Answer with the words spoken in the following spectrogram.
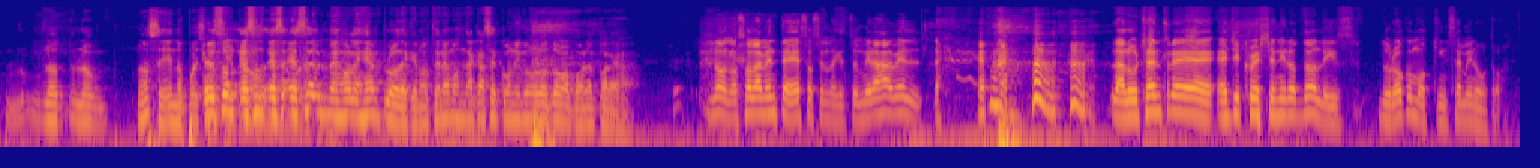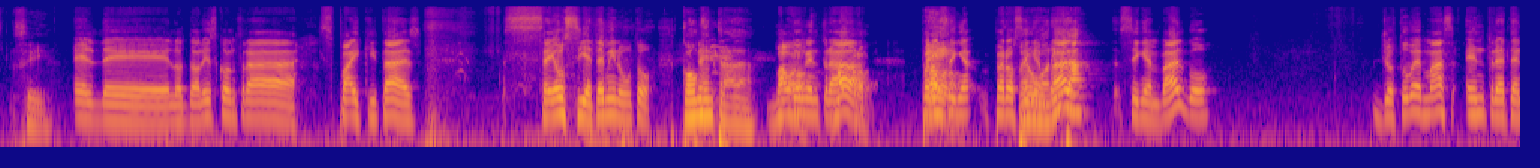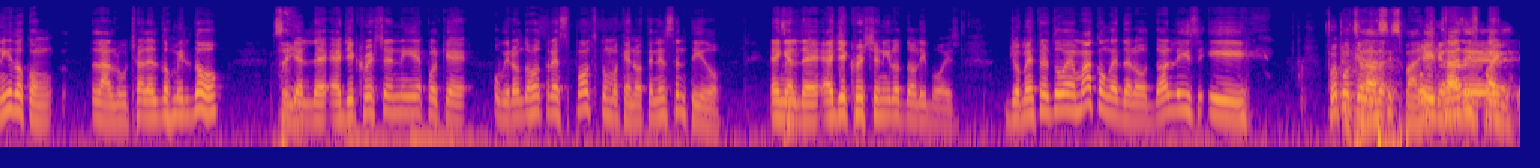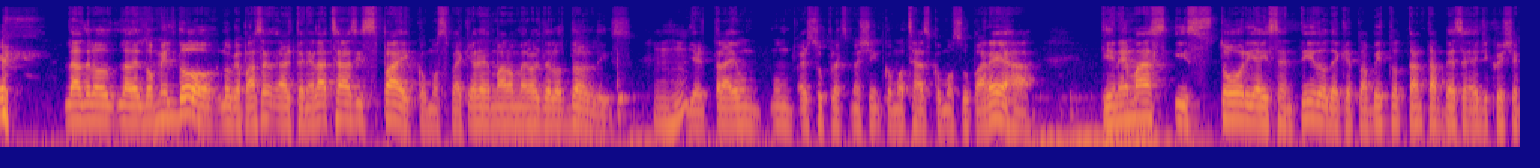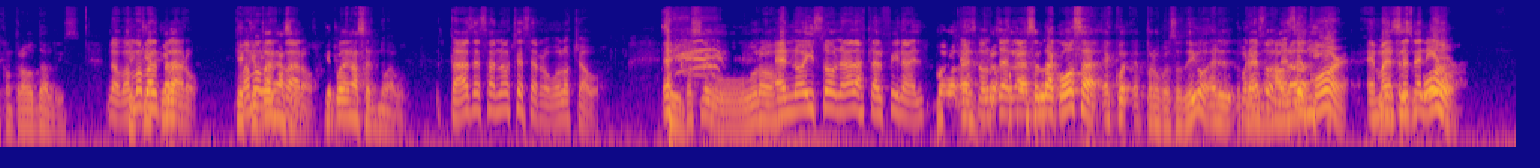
lo, lo- no sé, no puedo decir Eso, eso- es ahora, el mejor ejemplo de que no tenemos nada que hacer con ninguno de los dos para poner en pareja. No, no solamente eso, sino que tú miras a ver la lucha entre Edge y Christian y los Dudleys duró como 15 minutos. Sí. El de los Dudleys contra Spike y Taz, 6 o 7 minutos Con entrada. Vámonos, con entrada. vámonos. Pero, Pero- sin, pero sin pero embargo, sin embargo, yo estuve más entretenido con la lucha del 2002 Sí. que el de Edge y Christian y porque hubieron dos o tres spots como que no tenían sentido en Sí. el de Edge y Christian y los Dolly Boys. Yo me entretuve más con el de los Dollys y, Fue porque Y la, de- y porque y la y de- Spike. la de los- la del 2002, lo que pasa es al tener a Taz y Spike, como Spike es el hermano menor de los Dudleys, Ujú. y él trae un, un- el Suplex Machine como Taz, como su pareja, tiene más historia y sentido de que tú has visto tantas veces Edge Christian contra los Dudleys. No, vamos ¿Qué- a qué ver pueden- claro. ¿Qué, Vamos qué a pueden hacer? claro. ¿Qué pueden hacer nuevo? Taz esa noche se robó los chavos. Sí. Estoy seguro. Él no hizo nada hasta el final. Pero, es- pero- pero la- esa es la cosa. es pero por eso digo, el, por eso, less is more. Es más entretenido.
